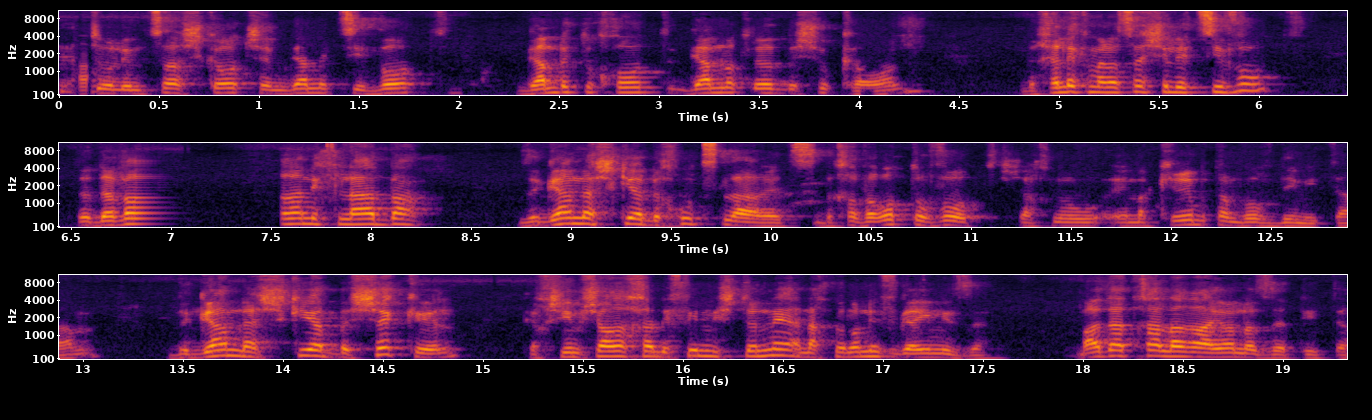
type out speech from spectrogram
אנחנו למצוא השקעות שהן גם יציבות, גם בטוחות, גם לא תלויות בשוק ההון, וחלק מהנושא של יציבות זה הדבר הנפלא הבא, זה גם להשקיע בחוץ לארץ, בחברות טובות שאנחנו אה, מכירים אותן ועובדים איתן, וגם להשקיע בשקל, כך שאם שער החליפין משתנה, אנחנו לא נפגעים מזה. מה דעתך על הרעיון הזה, פיטר?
